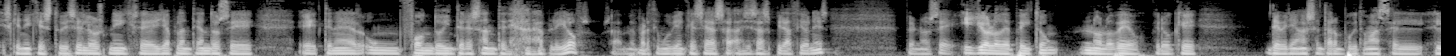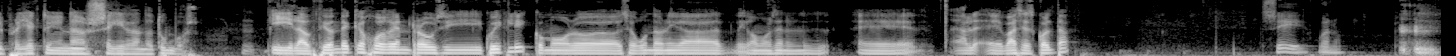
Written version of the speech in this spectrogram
Es que ni que estuviesen los Knicks eh, ya planteándose eh, tener un fondo interesante de cara a playoffs. O sea, me parece muy bien que sean esas aspiraciones, pero no sé. Y yo lo de Peyton no lo veo. Creo que deberían asentar un poquito más el, el proyecto y no seguir dando tumbos. Y la opción de que jueguen Rose y Quickly como la segunda unidad, digamos, en el eh, al- eh, base escolta. Sí, bueno.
